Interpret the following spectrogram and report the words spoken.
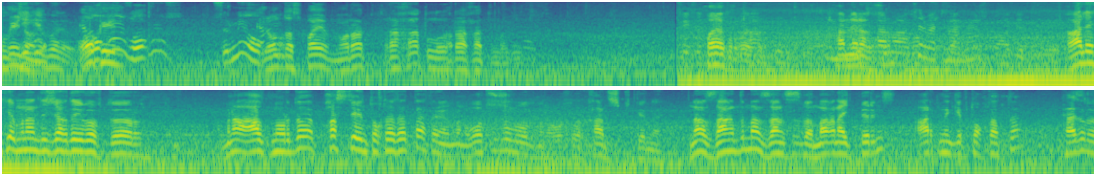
оқиын жеке оқыңыз оқыңыз түсірмей оқыңыз жолдасбаев мұрат рахатұлы рахатұлы дейді. Қоя тұр қоя тұр. Камераға түсір. Түсіріп жатырмын. Ғалеке мынандай жағдай болып тұр мына алтын орда постоянно тоқтатады да міне отыз жыл болды мына осылар қан ішіп біткеніне мына заңды ма заңсыз ба маған айтып беріңіз артынан келіп тоқтатты қазір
